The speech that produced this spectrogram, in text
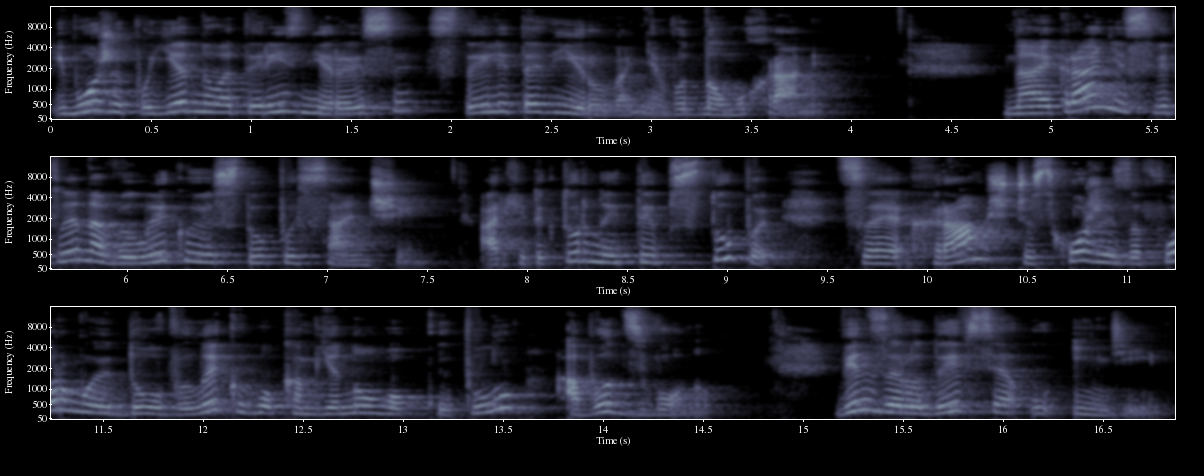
і може поєднувати різні риси, стилі та вірування в одному храмі. На екрані світлина великої ступи Санчі. Архітектурний тип ступи це храм, що схожий за формою до великого кам'яного куполу або дзвону. Він зародився у Індії.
